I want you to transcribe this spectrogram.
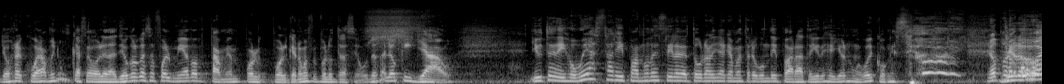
Yo recuerdo, a mí nunca se me olvida. Yo creo que ese fue el miedo también por, porque no me fui por ilustración. Usted salió quillao. Y usted dijo, voy a salir para no decirle de toda una niña que me entregó un disparate. Y yo dije, yo no me voy con ese No, pero no hubo, una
